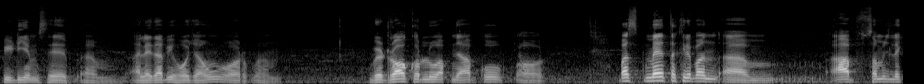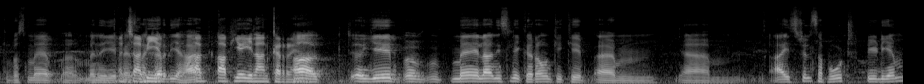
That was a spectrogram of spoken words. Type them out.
پی ڈی ایم سے علیحدہ بھی ہو جاؤں اور وڈرا کر لوں اپنے آپ کو اور بس میں تقریباً آپ سمجھ لیں کہ بس میں میں نے یہ اچھا فیصلہ کر دیا۔ ہاں۔ آپ یہ اعلان کر رہے ہیں۔ ہاں یہ میں اعلان اس لیے کر رہا ہوں کہ I still support P D M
